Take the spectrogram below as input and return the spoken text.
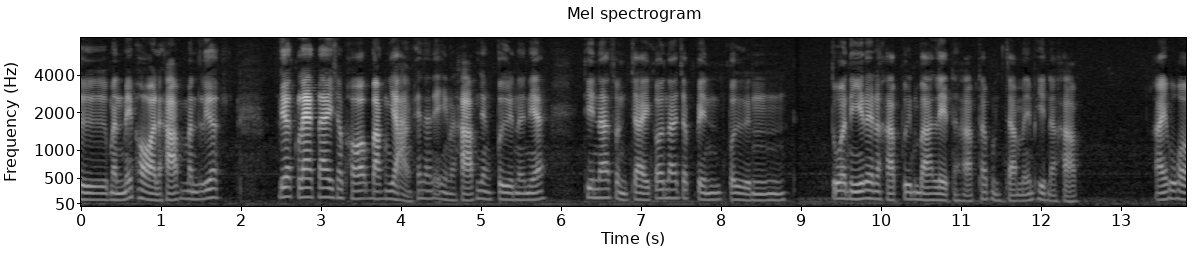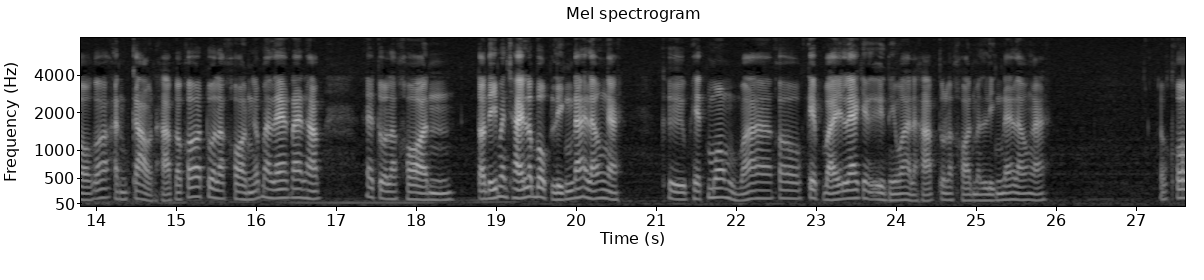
คือมันไม่พอนะครับ มันเลือกเลือกแลกได้เฉพาะบางอย่างแค่นั้นเองนะครับ อย่างปืนอันเนี้ย ที่น่าสนใจก็น่าจะเป็นปืนตัวนี้เลยนะครับ ปืนบาเลตนะครับ ถ้าผมจำไม่ผิดนะครับไอวอลก็อันเก่านะครับ แล้วก็ตัวละครก็มาแลกได้นะครับแต่ตัวละคร ตอนนี้มันใช้ระบบลิงก์ได้แล้วไงคือเพชรม่วงผมว่าก็เก็บไว้แลกอย่างอื่นดีกว่านะครับ ตัวละครมันลิงก์ได้แล้วไงแล้วก็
